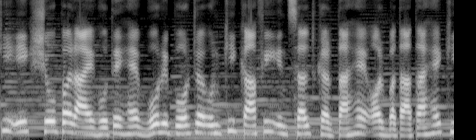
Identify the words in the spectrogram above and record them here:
कि एक शो पर आए होते हैं, वो रिपोर्टर उनकी काफ़ी इंसल्ट करता है और बताता है कि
